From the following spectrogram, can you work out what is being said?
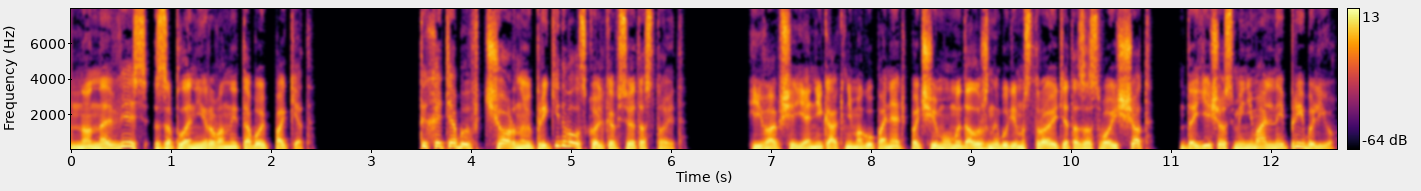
Но на весь запланированный тобой пакет. Ты хотя бы в черную прикидывал, сколько все это стоит? И вообще, я никак не могу понять, почему мы должны будем строить это за свой счет, да еще с минимальной прибылью.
